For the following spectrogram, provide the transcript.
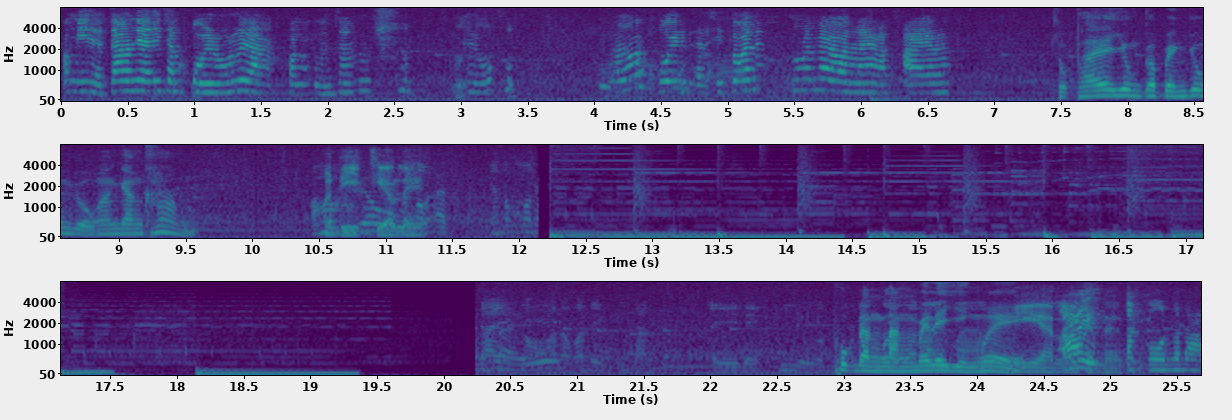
ก็มีแต่เจ้าเนี่ยที่ฉันคุยรู้เรื่องคนอื่นฉันไม่รู้แล้วก็คุยแต่ไอ้ตัวเนี้ไม่ได้อะไรกับใครนะสุดท้ายยุ่งก็เป็นยุ่งอยู่ยังยังข้างมันดีเจียวเลย พวกดังลังไม่ได้ยิงเว้ย มีอะไรไอ้กันนะตะโกนก็ได้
